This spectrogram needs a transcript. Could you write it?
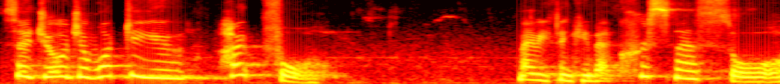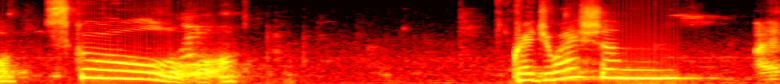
So, Georgia, what do you hope for? Maybe thinking about Christmas or school or graduation I,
